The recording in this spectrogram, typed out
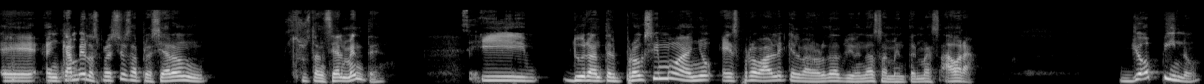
Eh, en cambio, los precios apreciaron sustancialmente. Y durante el próximo año es probable que el valor de las viviendas aumente más. Ahora, yo opino,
